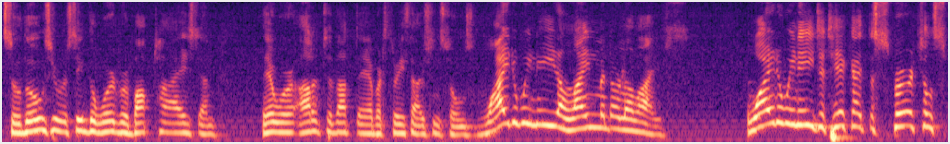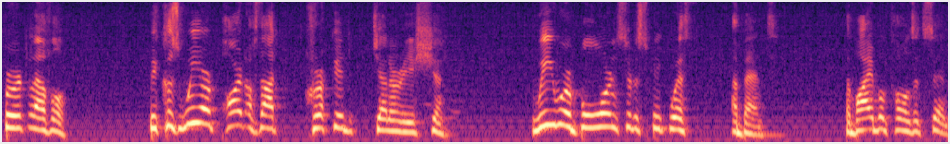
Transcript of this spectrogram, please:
So those who received the word were baptized, and there were added to that day about 3,000 souls. Why do we need alignment in our lives? Why do we need to take out the spiritual spirit level? Because we are part of that crooked generation. We were born, so to speak, with a bent. The Bible calls it sin,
